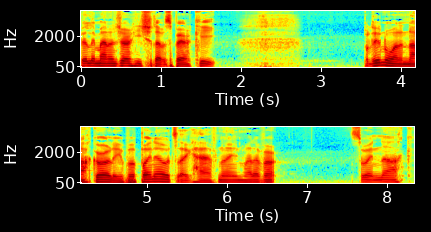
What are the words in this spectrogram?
building manager, he should have a spare key. But I didn't want to knock early, but by now it's like half nine, whatever. So I knock.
